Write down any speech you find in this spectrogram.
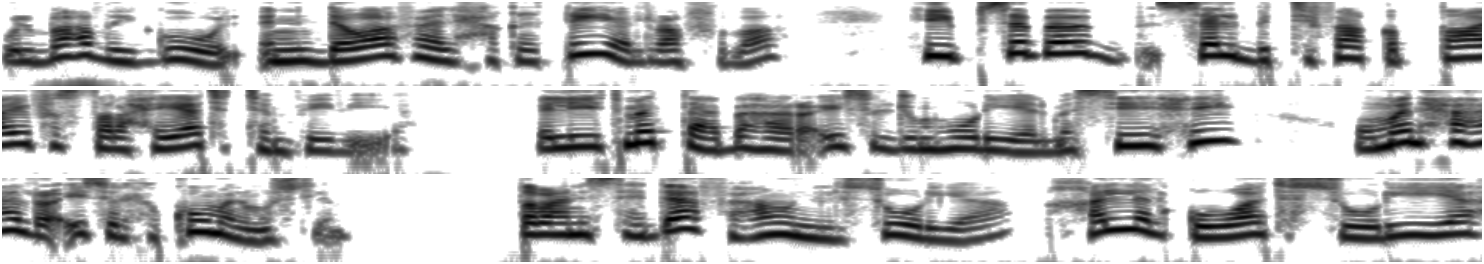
والبعض يقول أن الدوافع الحقيقية لرفضه هي بسبب سلب اتفاق الطائف الصلاحيات التنفيذية اللي يتمتع بها رئيس الجمهورية المسيحي ومنحها لرئيس الحكومة المسلم. طبعا استهداف عون لسوريا خلى القوات السورية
